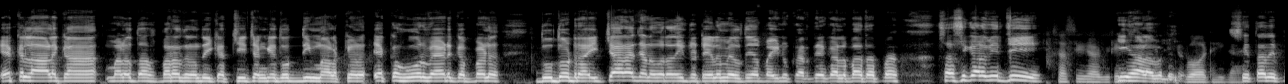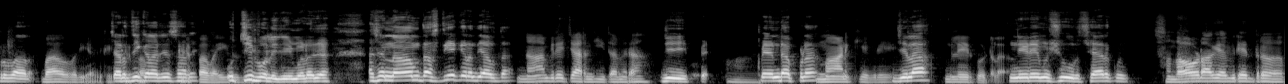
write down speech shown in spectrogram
ਇੱਕ ਲਾਲ ਗਾਂ ਮੰਨ ਲਓ 10 12 ਦਿਨਾਂ ਦੀ ਕੱਚੀ ਚੰਗੇ ਦੁੱਧ ਦੀ ਮਾਲਕਣ ਇੱਕ ਹੋਰ ਵੈੜ ਗੱਬਣ ਦੁੱਧੋ ਡਰਾਈ ਚਾਰਾਂ ਜਾਨਵਰਾਂ ਦੀ ਡਿਟੇਲ ਮਿਲਦੇ ਆ ਬਾਈ ਨੂੰ ਕਰਦੇ ਆ ਗੱਲਬਾਤ ਆਪਾਂ। ਸਤਿ ਸ਼੍ਰੀ ਅਕਾਲ ਵੀਰ ਜੀ। ਸਤਿ ਸ਼੍ਰੀ ਅਕਾਲ ਵੀਰੇ। ਕੀ ਹਾਲ ਆ ਵੱਡੇ ਬਹੁਤ ਠੀਕ ਆ। ਸੇਤਾ ਦੇ ਪਰਿਵਾਰ? ਬਹੁਤ ਵਧੀਆ ਵੀਰੇ ਚੜ੍ਹਦੀ ਕਲਾ ਜੀ ਸਾਰੇ? ਉੱਚੀ ਬੋਲੀ ਜੀ ਮਾੜਾ ਜਿਹਾ। ਅੱਛਾ ਨਾਮ ਦੱਸ ਦਈਏ ਕਿਰਨ ਦੀ ਆਪਦਾ? ਨਾਮ ਵੀਰੇ ਚਰਨਜੀਤ ਆ ਮੇਰਾ। ਜੀ ਪਿੰਡ ਆਪਣਾ? ਮਾਨਕੇ ਵੀਰੇ। ਜ਼ਿਲ੍ਹਾ? ਮਲੇਰਕੋਟਲਾ। ਨੇੜੇ ਮਸ਼ਹੂਰ ਸ਼ਹਿਰ ਕੋਈ? ਸੰਦੌੜ ਆ ਗਿਆ ਵੀਰੇ ਇੱਧਰ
